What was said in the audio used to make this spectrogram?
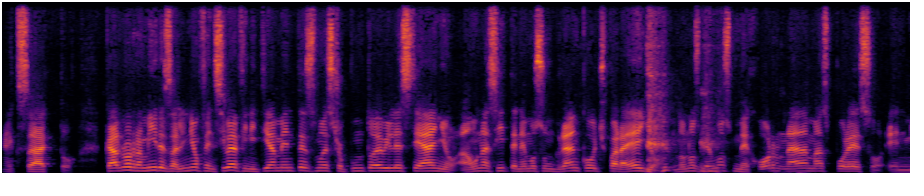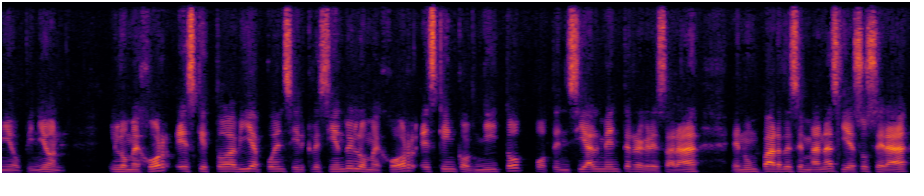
Exacto. Carlos Ramírez, la línea ofensiva definitivamente es nuestro punto débil este año. Aún así, tenemos un gran coach para ello. No nos vemos mejor nada más por eso, en mi opinión. Y lo mejor es que todavía pueden seguir creciendo y lo mejor es que Incognito potencialmente regresará en un par de semanas y eso será,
